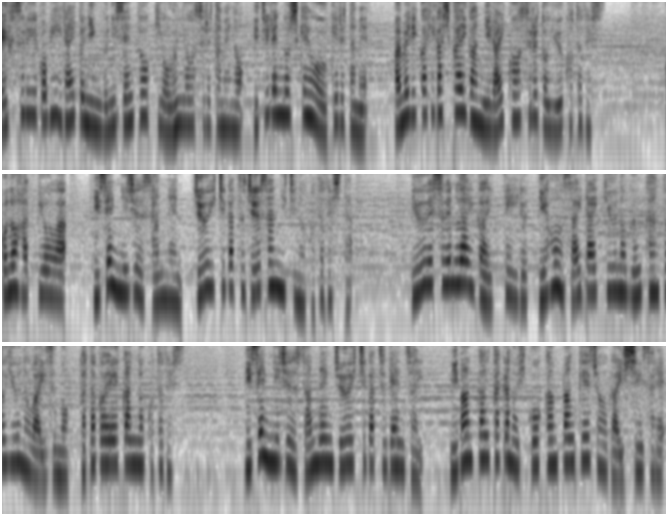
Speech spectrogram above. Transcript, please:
F35B ライトニングに戦闘機を運用するための一連の試験を受けるため、アメリカ東海岸に来航するということです。この発表は、2023年11月13日のことでした。USNI が言っている日本最大級の軍艦というのは出雲、片護衛艦のことです。2023年11月現在、2番艦下の飛行甲板形状が一新され、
